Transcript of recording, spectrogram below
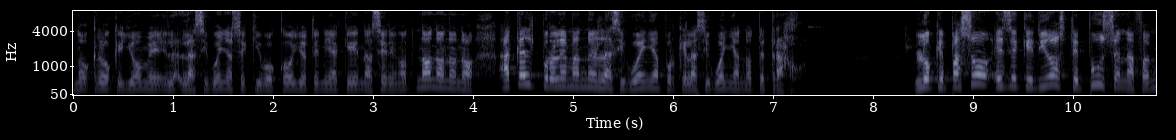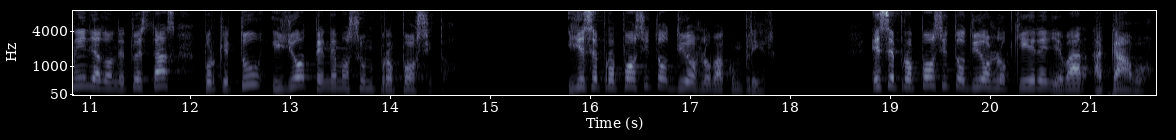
No creo que yo me, la, cigüeña se equivocó, yo tenía que nacer en otro. No, no, no, no. Acá el problema no es la cigüeña porque la cigüeña no te trajo. Lo que pasó es de que Dios te puso en la familia donde tú estás porque tú y yo tenemos un propósito. Y ese propósito Dios lo va a cumplir. Ese propósito Dios lo quiere llevar a cabo.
